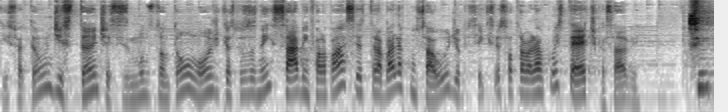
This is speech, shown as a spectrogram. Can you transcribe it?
isso é tão distante, esses mundos estão tão longe que as pessoas nem sabem. Falam, ah, você trabalha com saúde? Eu pensei que você só trabalhava com estética, sabe? Sim.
